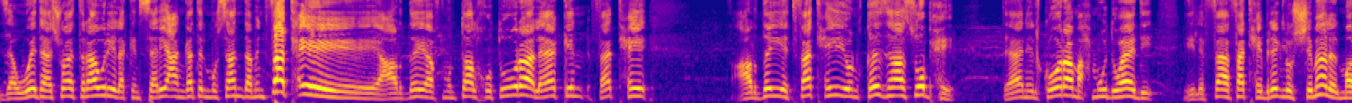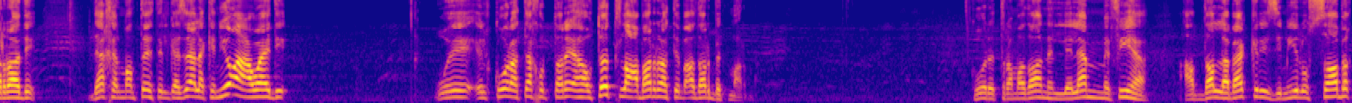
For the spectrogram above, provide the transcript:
زودها شوية تراوري لكن سريعا جت المساندة من فتحي. عرضية في منتهى الخطورة لكن فتحي عرضية فتحي ينقذها صبحي. تاني الكرة محمود وادي يلفها فتحي برجله الشمال المرة دي. داخل منطقة الجزاء لكن يقع وادي. والكرة تاخد طريقها وتطلع بره تبقى ضربة مرمى. كورة رمضان اللي لم فيها عبد الله بكري زميله السابق.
